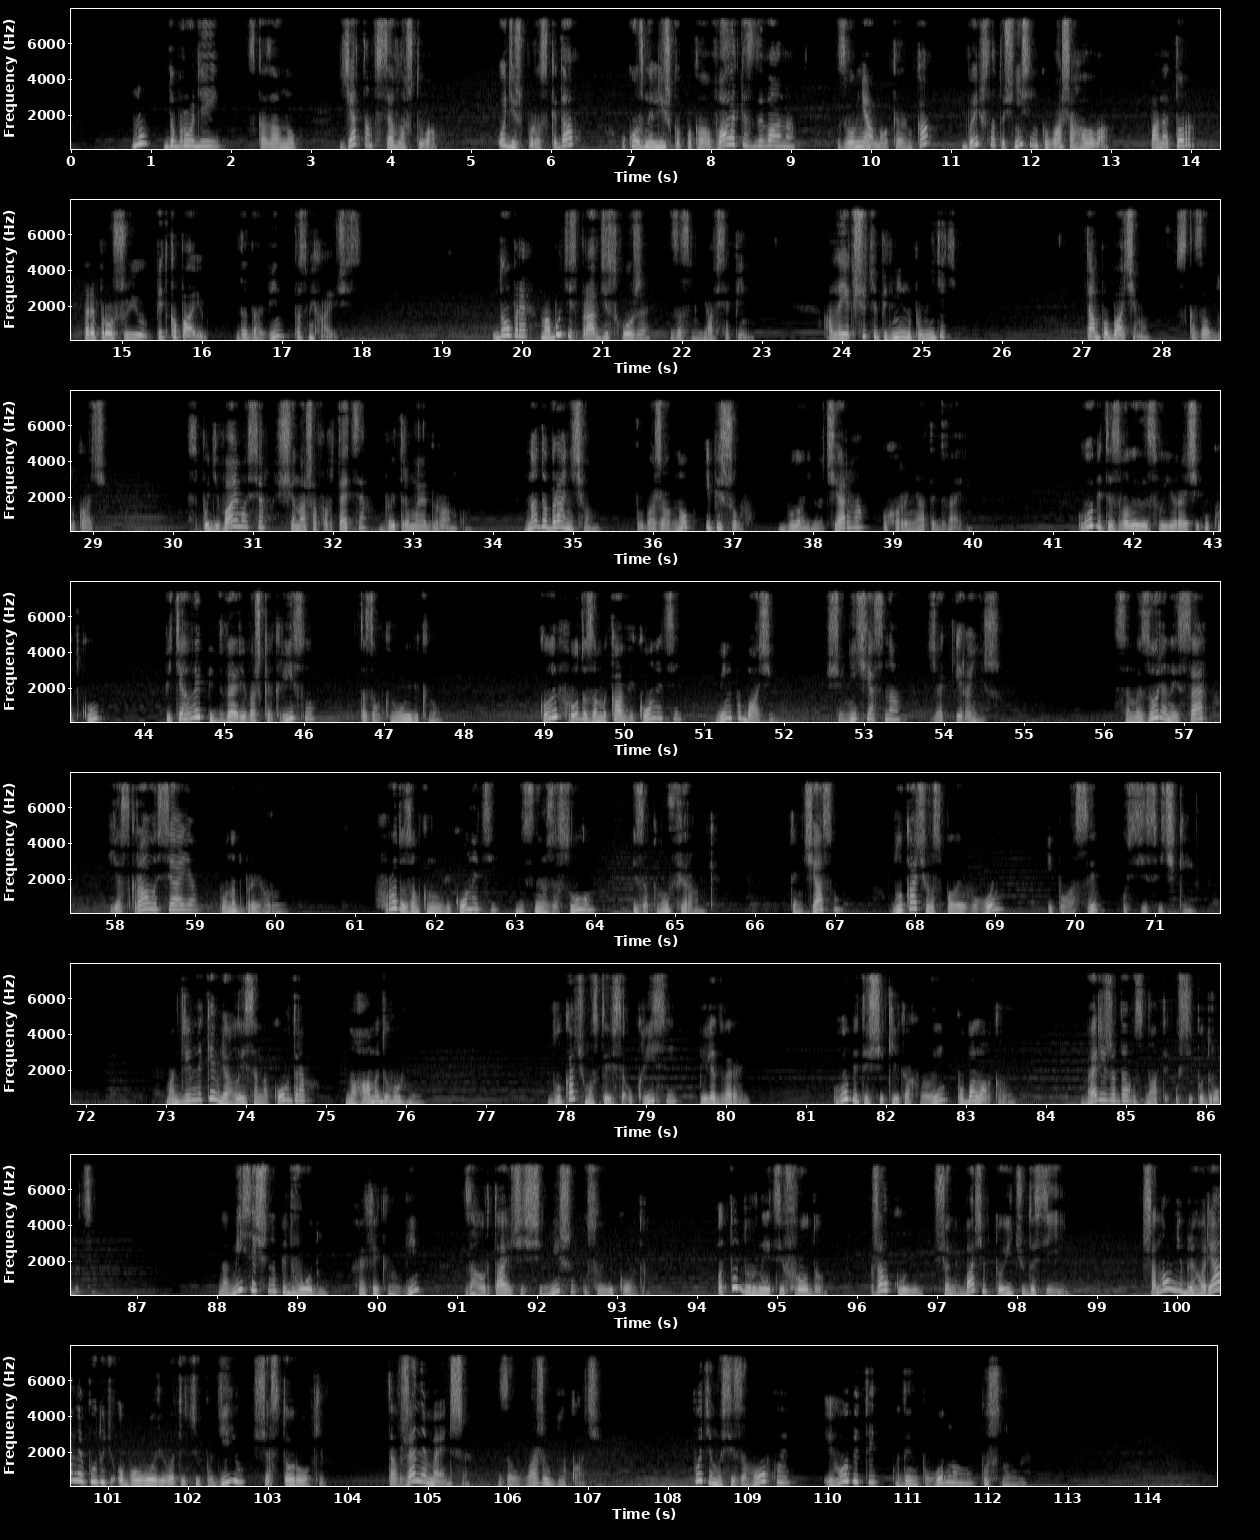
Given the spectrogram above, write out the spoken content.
Ну, добродії, сказав ноб, я там все влаштував. Одіж порозкидав, у кожне ліжко поклав валики з дивана, з вовняного килимка вийшла точнісінько ваша голова. Пане Тор, перепрошую, підкопаю, додав він, посміхаючись. Добре, мабуть, і справді схоже, засміявся Пін. Але якщо цю підміну помітять, там побачимо, сказав Блукач. Сподіваємося, що наша фортеця витримає до ранку. На добраніч вам, побажав ноб і пішов. Була його черга охороняти двері. Гобіти звалили свої речі у кутку, підтягли під двері важке крісло та замкнули вікно. Коли Фродо замикав вікониці, він побачив, що ніч ясна, як і раніше. Семизоряний серп яскраво сяяв понад бригорою. Фродо замкнув вікониці міцним засулом і запнув фіранки. Тим часом Блукач розпалив вогонь і погасив усі свічки. Мандрівники вляглися на ковдрах ногами до вогню. Блукач мостився у кріслі біля дверей. Гобіти ще кілька хвилин побалакали. Мері жадав знати усі подробиці. На місячну підводу, хихикнув він, загортаючись щільніше у свою ковдру. Ото дурниці, Фродо, жалкую, що не бачив тої чудосії. Шановні бригоряни будуть обговорювати цю подію ще сто років. Та вже не менше, зауважив блукач. Потім усі замовкли, і гобіти один по одному поснули.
